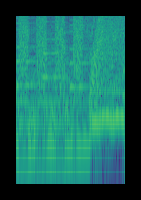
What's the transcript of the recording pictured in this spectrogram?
Find me.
